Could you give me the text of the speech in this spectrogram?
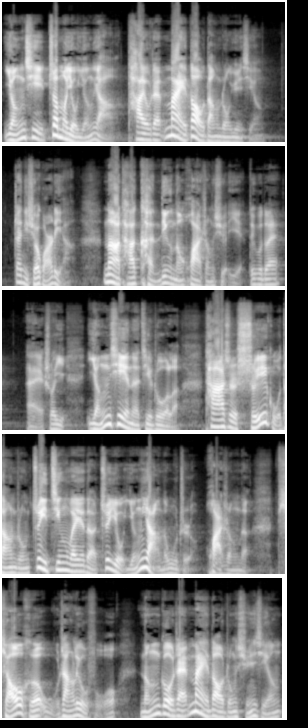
营气这么有营养。它又在脉道当中运行，在你血管里啊，那它肯定能化生血液，对不对？哎，所以营气呢，记住了，它是水谷当中最精微的、最有营养的物质化生的，调和五脏六腑，能够在脉道中循行，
